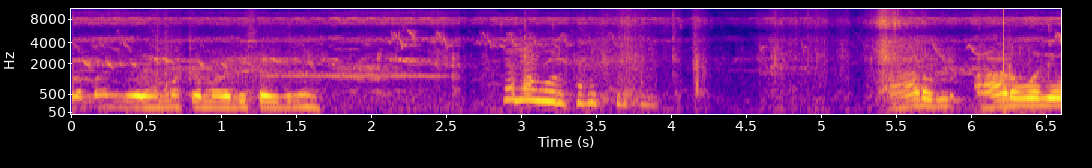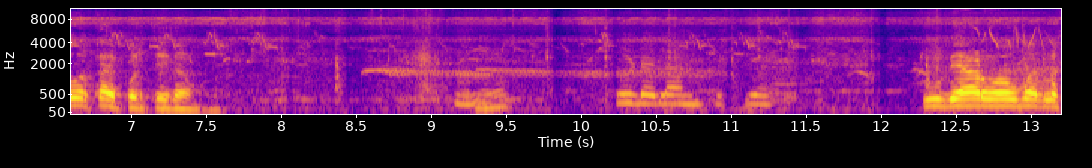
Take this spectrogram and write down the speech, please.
मग मला दिसायचं नाही आड आड वजेवर काय पडतंय ना? तू बी आडवा उभारलास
